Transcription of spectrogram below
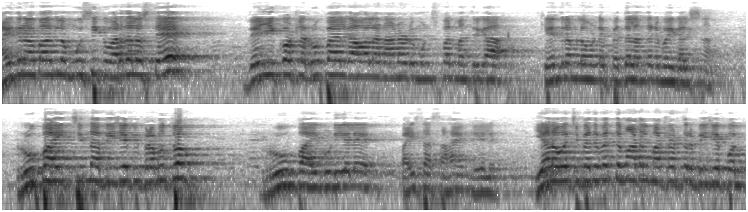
హైదరాబాద్లో మూసీకి వరదలు వస్తే వెయ్యి కోట్ల రూపాయలు కావాలని నానాడు మున్సిపల్ మంత్రిగా కేంద్రంలో ఉండే పెద్దలందరినీ పోయి కలిసిన. రూపాయి ఇచ్చిందా బీజేపీ ప్రభుత్వం? రూపాయి గుడియలే పైసా సహాయం చేయలే. ఇలా వచ్చి పెద్ద పెద్ద మాటలు మాట్లాడతారు బీజేపీ వాళ్ళు.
